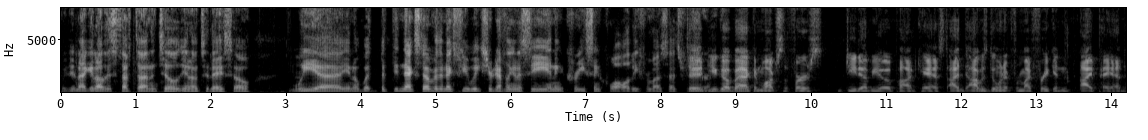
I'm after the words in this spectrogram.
we did not get all this stuff done until you know today so we uh you know but but the next over the next few weeks you're definitely going to see an increase in quality from us that's for Dude, sure you go back and watch the first DWO podcast. I I was doing it from my freaking iPad.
